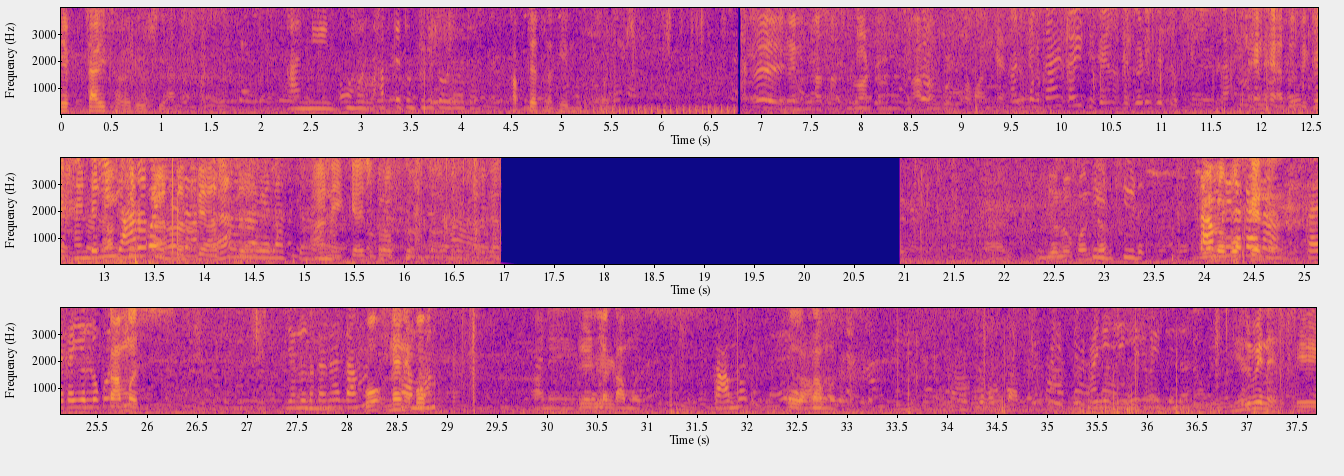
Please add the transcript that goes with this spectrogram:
ते चाळीसाव्या दिवशी आलं. आणि मग हप्त्यातून किती तोडे होतात? हप्त्यातनं तीन. हँडलिंग चार पैसे जास्त घालावे लागतात. आणि कॅश ड्रॉप करतो सीड सीड तांबडीला काय ना काय काय येलो कामस. येलोला काय ना तांब बो नाही नाही रेडला कामस. कामच हो कामस. आणि जी हिरवी तिला? हिरवी नाही ते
